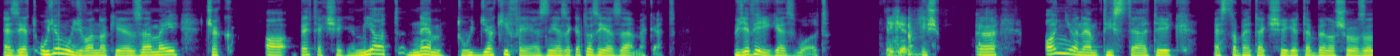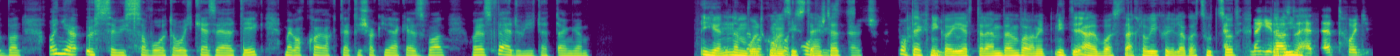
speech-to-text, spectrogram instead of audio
ezért ugyanúgy vannak érzelmei, csak a betegsége miatt nem tudja kifejezni ezeket az érzelmeket. Ugye végig ez volt. Igen. Ö, annyira nem tisztelték ezt a betegséget ebben a sorozatban, annyira össze-vissza volt, ahogy kezelték, meg a karaktert is, akinek ez van, hogy ez feldühített engem. Igen, nem volt nem konzisztens, tehát konzisztens. Pont technikai így értelemben valamit, itt elbaszták logikailag a cuccot. Hát megint pedig- az lehetett, hogy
